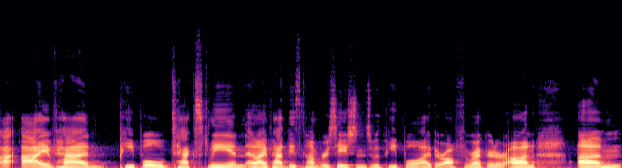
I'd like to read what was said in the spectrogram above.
I've had people text me and, and I've had these conversations with people either off the record or on. Um,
